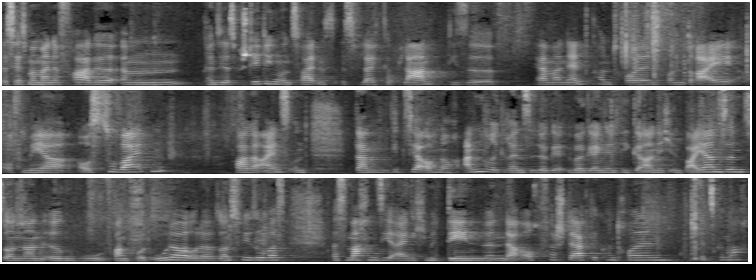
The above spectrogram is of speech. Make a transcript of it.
Das ist erstmal meine Frage, ähm, können Sie das bestätigen? Und zweitens ist vielleicht geplant, diese Permanentkontrollen von drei auf mehr auszuweiten? Frage eins. Und dann gibt es ja auch noch andere Grenzübergänge, die gar nicht in Bayern sind, sondern irgendwo Frankfurt-Oder oder sonst wie sowas. Was machen Sie eigentlich mit denen? Werden da auch verstärkte Kontrollen jetzt gemacht?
